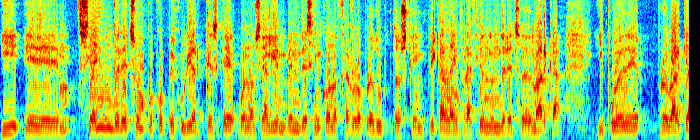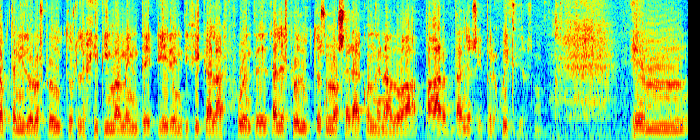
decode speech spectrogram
Y em, si hay un derecho un poco peculiar, que es que, bueno, si alguien vende sin conocerlo productos que implican la infracción de un derecho de marca y puede probar que ha obtenido los productos legítimamente e identifica la fuente de tales productos, no será condenado a pagar daños y perjuicios. Em,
